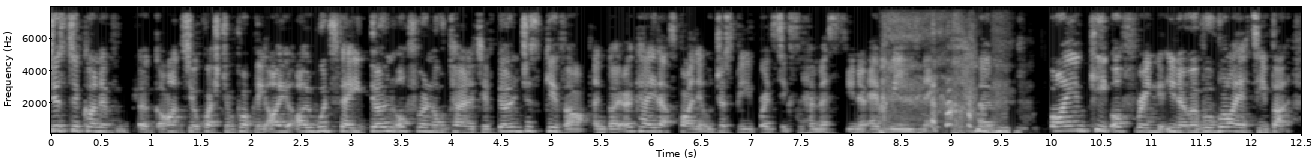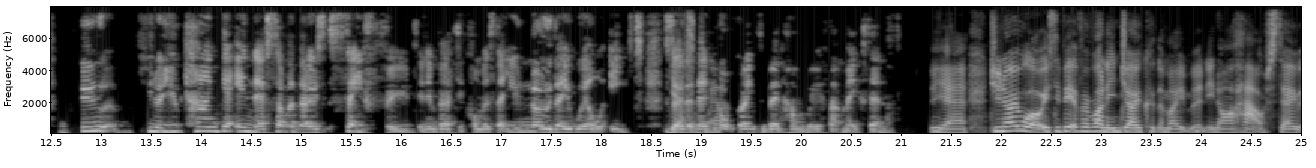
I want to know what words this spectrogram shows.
just to kind of uh, answer your question properly, I, I would say don't offer an alternative. Don't just give up and go, okay, that's fine. It will just be breadsticks and hummus, you know, every evening. um, try and keep offering, you know, a variety, but do, you know, you can get in there some of those safe foods in inverted commas that you know they will eat so yes, that they're yeah. not going to bed hungry, if that makes sense. Yeah. Do you know what? It's a bit of a running joke at the moment in our house. So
